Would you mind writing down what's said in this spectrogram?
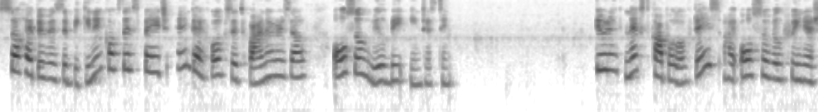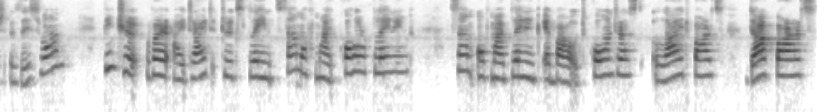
so happy with the beginning of this page and I hope that final result also will be interesting. During next couple of days I also will finish this one picture where I tried to explain some of my color planning, some of my planning about contrast, light parts, dark parts,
